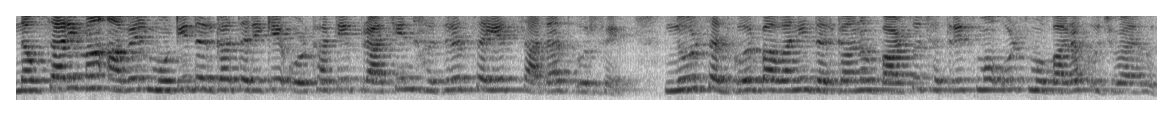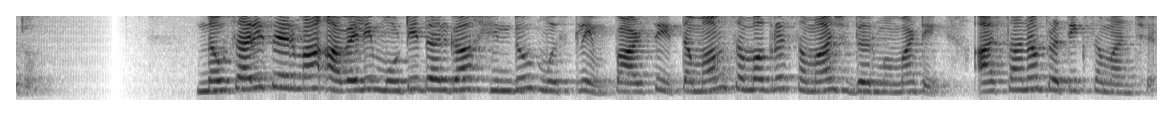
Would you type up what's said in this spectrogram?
નવસારીમાં આવેલ મોટી દરગાહ તરીકે ઓળખાતી પ્રાચીન હઝરત સૈયદ સાદાત ઉર્ફે નૂર સદગોર બાવાની દરગાહનો બારસો છત્રીસમો ઉર્સ મુબારક ઉજવાયો હતો. નવસારી શહેરમાં આવેલી મોટી દરગાહ હિન્દુ, મુસ્લિમ, પારસી તમામ સમગ્ર સમાજ ધર્મ માટે આસ્થાના પ્રતીક સમાન છે.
